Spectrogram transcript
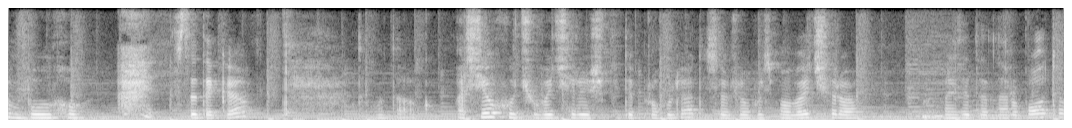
було. Все таке. Тому так. А ще хочу ввечері ж піти прогулятися, вже восьма вечора. Ми йдете на роботу.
